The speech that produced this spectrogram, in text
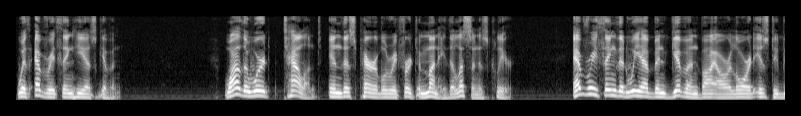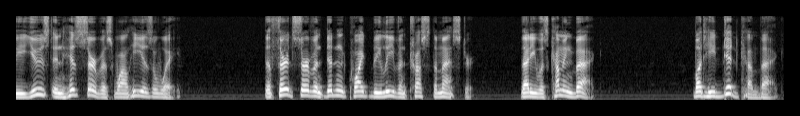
with everything he has given. While the word talent in this parable referred to money, the lesson is clear. Everything that we have been given by our Lord is to be used in His service while He is away. The third servant didn't quite believe and trust the Master, that he was coming back. But he did come back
